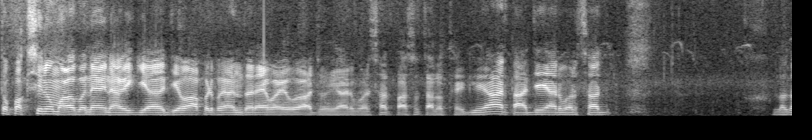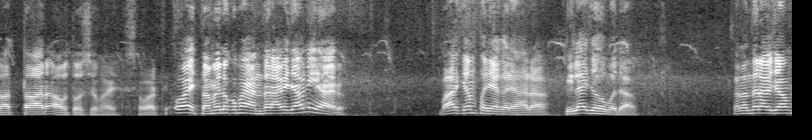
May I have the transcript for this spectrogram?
તો પક્ષીનો માળો બનાવીને આવી ગયા જેવા આપણે ભાઈ અંદર આવ્યા એવો. આજો યાર વરસાદ પાછો ચાલુ થઈ ગયો યાર. તાજે યાર વરસાદ લગાતાર આવતો છે ભાઈ સવારથી. ઓય, તમે લોકો ભાઈ અંદર આવી જાવ ને યાર. બહાર કેમ ફર્યા કરે હારા? પીલાઈ જાઓ બધા. ચાલ અંદર આવી જાઓ.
